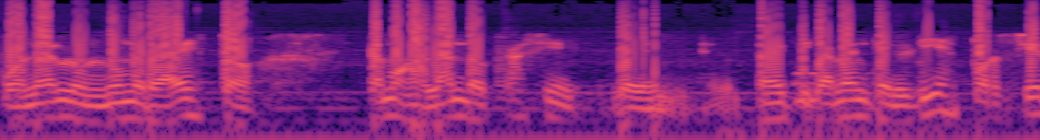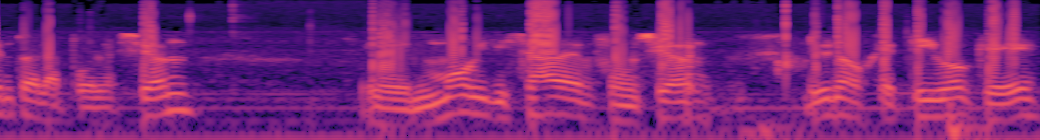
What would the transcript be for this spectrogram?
Ponerle un número a esto, estamos hablando casi de prácticamente el 10% de la población eh, movilizada en función de un objetivo que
